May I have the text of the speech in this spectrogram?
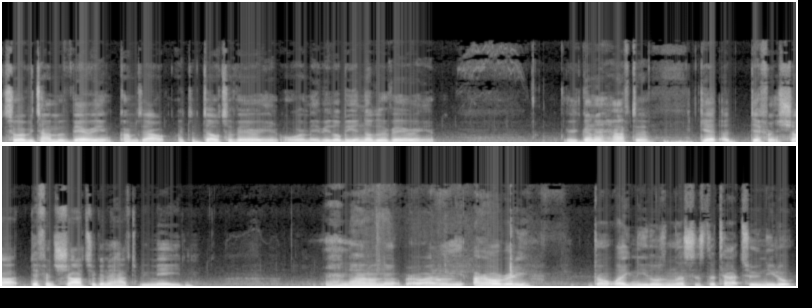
So every time a variant comes out, like the Delta variant, or maybe there'll be another variant, you're gonna have to get a different shot. Different shots are gonna have to be made. And I don't know, bro. I don't. I already don't like needles unless it's the tattoo needle.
